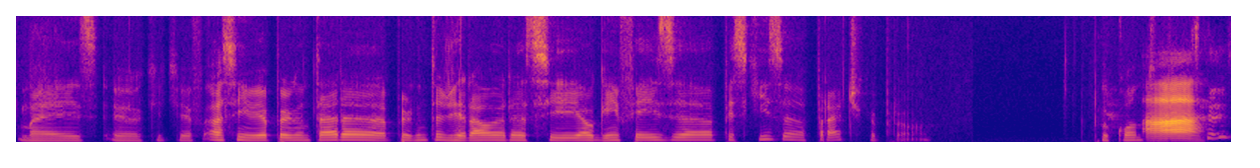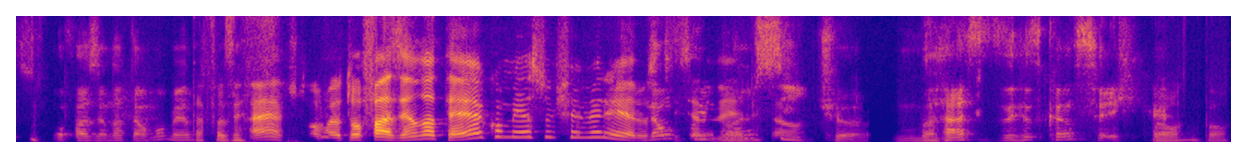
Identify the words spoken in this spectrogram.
Mas é, o que que eu ia... Ah, sim, eu ia perguntar, a pergunta geral era se alguém fez a pesquisa prática pro, pro conto. Ah, assim. Estou fazendo até o momento. Tá fazendo. é, eu tô fazendo até começo de fevereiro. Não fui sinceramente. para um então. sítio, mas descansei. Bom, bom.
